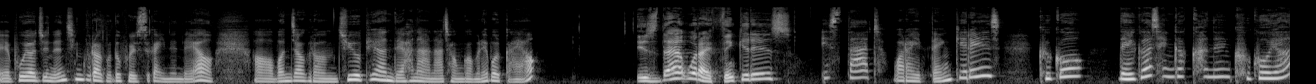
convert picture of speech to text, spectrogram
예, 보여주는 친구라고도 볼 수가 있는데요. 어, 먼저 그럼 주요 표현들 하나하나 점검을 해볼까요? Is that what I think it is? Is that what I think it is? 그거 내가 생각하는 그거야?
